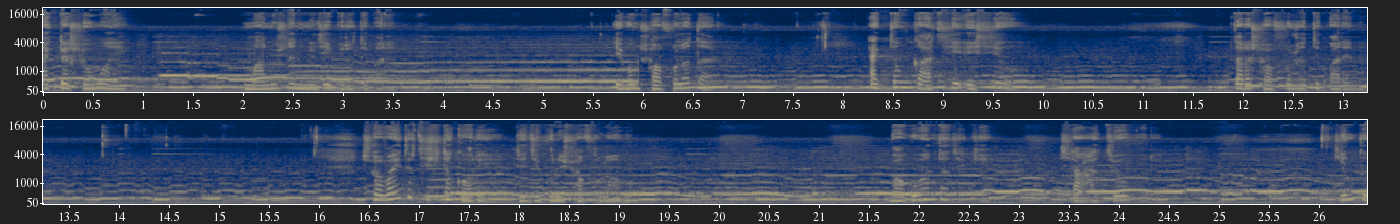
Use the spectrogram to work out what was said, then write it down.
একটা সময় মানুষ আর নিজে বেরোতে পারে। এবং সফলতার একদম কাছে এসেও তারা সফল হতে পারে না। সবাই তো চেষ্টা করে যে জীবনে সফল হব। ভগবান তাদেরকে সাহায্যও করে। কিন্তু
